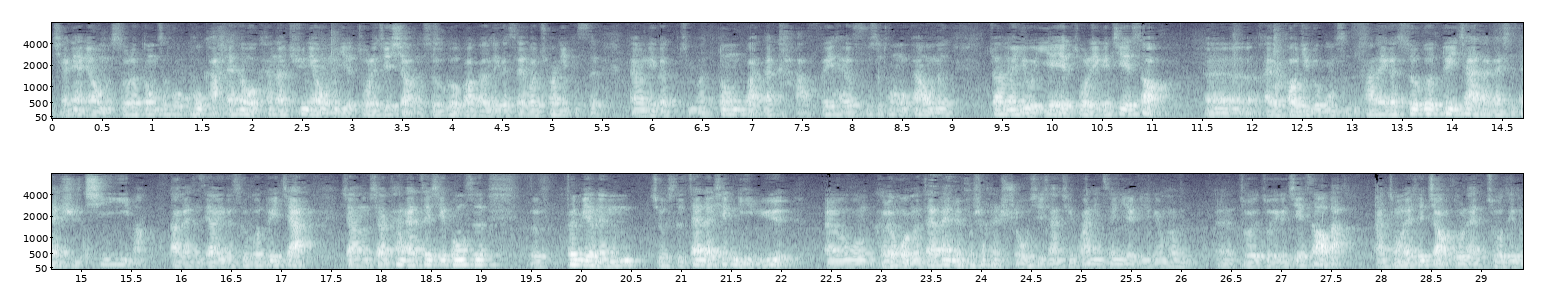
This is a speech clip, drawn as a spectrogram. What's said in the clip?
前两年我们收了东芝和库卡，但是我看到去年我们也做了一些小的收购，包括这个 c y b e r t r o n i c s 还有那个什么东莞的卡飞，还有富士通，我看我们专门有一页也做了一个介绍。呃，还有好几个公司，它那个收购对价大概是在十七亿嘛，大概是这样一个收购对价。想想看看这些公司，呃，分别能就是在哪些领域，呃，我可能我们在外面不是很熟悉，想请管理层也也给我们呃做做一个介绍吧。啊，从哪些角度来做这种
